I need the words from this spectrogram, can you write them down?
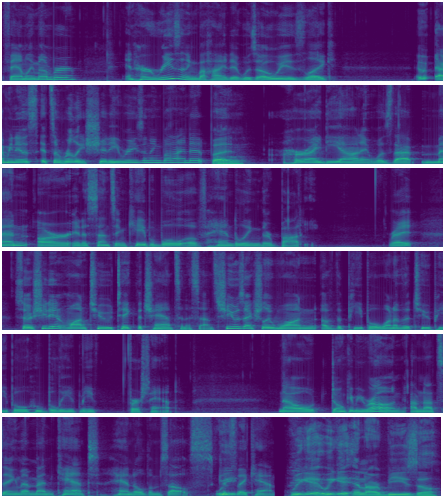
family member. And her reasoning behind it was always like, I mean, it was it's a really shitty reasoning behind it, but her idea on it was that men are in a sense incapable of handling their body, right? So she didn't want to take the chance in a sense. She was actually one of the people, one of the two people who believed me firsthand. Now, don't get me wrong. I'm not saying that men can't handle themselves because they can. We get we get NRBs though.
